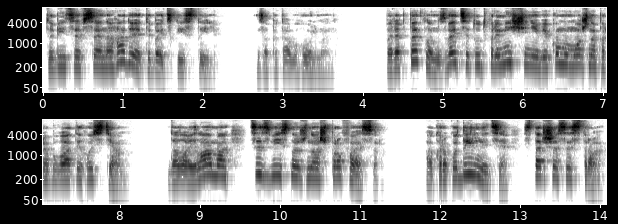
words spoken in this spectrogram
Тобі це все нагадує тибетський стиль? запитав Гольман. Перед пеклом зветься тут приміщення, в якому можна перебувати гостям. Далай Лама це, звісно ж, наш професор, а крокодильниця старша сестра.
